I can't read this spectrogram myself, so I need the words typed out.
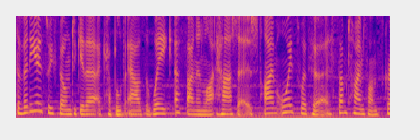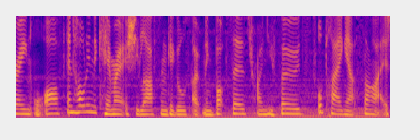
The videos we film together a couple of hours a week are fun and light-hearted. I'm always with her, sometimes on screen or off, and holding the camera as she laughs and giggles opening boxes, trying new foods, or playing outside.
